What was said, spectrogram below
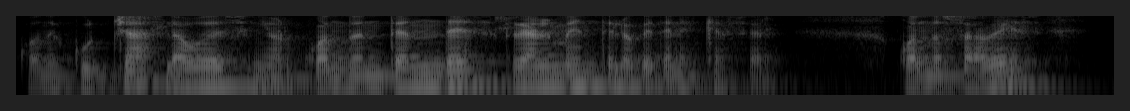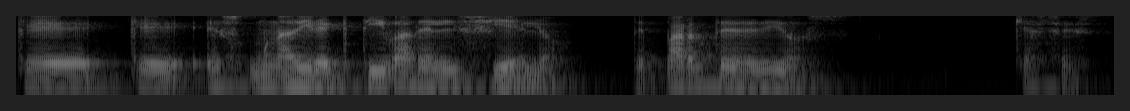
Cuando escuchás la voz del Señor, cuando entendés realmente lo que tenés que hacer, cuando sabés que, que es una directiva del cielo, de parte de Dios, ¿qué haces?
